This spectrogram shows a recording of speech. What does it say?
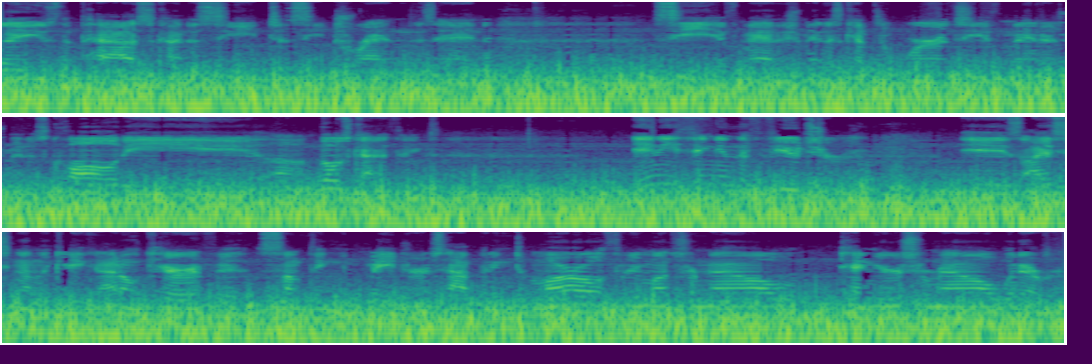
I use the past kind of see to see trends and see if management has kept the word, see if management is quality, um, those kind of things. Anything in the future is icing on the cake. I don't care if it's something major is happening tomorrow, three months from now, ten years from now, whatever.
